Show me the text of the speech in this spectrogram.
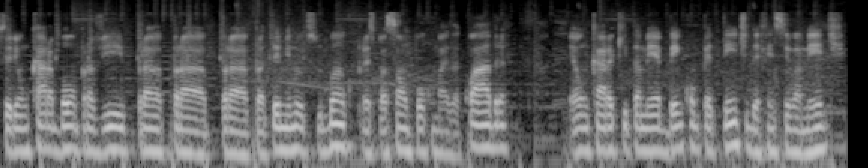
seria um cara bom para vir para ter minutos do banco, para espaçar um pouco mais a quadra. É um cara que também é bem competente defensivamente.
